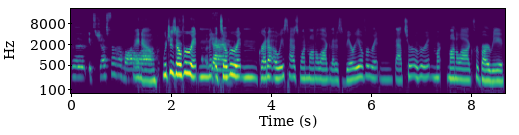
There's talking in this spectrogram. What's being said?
the it's just for her monologue. I know, which is overwritten. Again. It's overwritten. Greta always has one monologue that is very overwritten. That's her overwritten mo- monologue for Barbie.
